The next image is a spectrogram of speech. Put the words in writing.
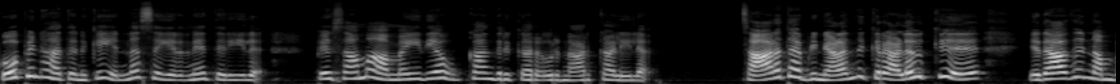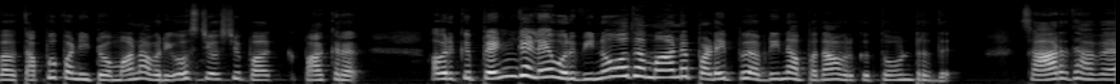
கோபிநாதனுக்கு என்ன செய்கிறதுனே தெரியல. பேசாமல் அமைதியாக உட்கார்ந்துருக்கார் ஒரு நாற்காலியில். சாரதா இப்படி நடந்துக்கிற அளவுக்கு ஏதாவது நம்ம தப்பு பண்ணிட்டோமான்னு அவர் யோசிச்சு யோசிச்சு பாக் பார்க்குறார் அவருக்கு பெண்களே ஒரு வினோதமான படைப்பு அப்படின்னு அப்போ தான் அவருக்கு தோன்றுறது சாரதாவை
